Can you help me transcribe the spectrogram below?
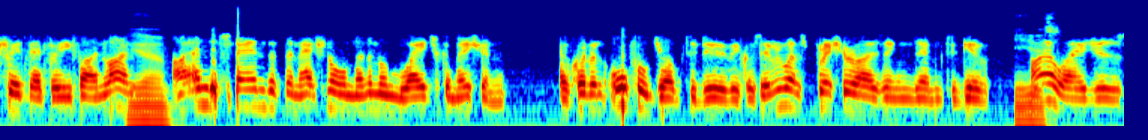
tread that very fine line. Yeah. I understand that the National Minimum Wage Commission have got an awful job to do because everyone's pressurizing them to give Yes. higher wages,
